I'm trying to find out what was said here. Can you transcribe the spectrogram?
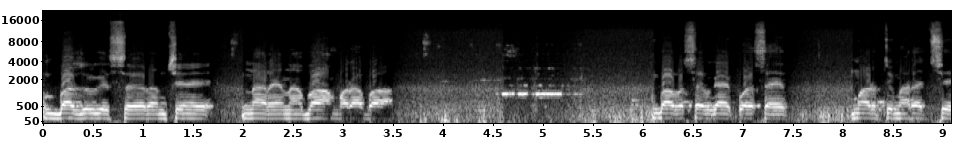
बाजुळगे सर आमचे नारायण आबा अमराबा बाबासाहेब गायकवाड साहेब मारुती महाराजचे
